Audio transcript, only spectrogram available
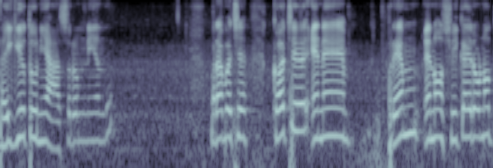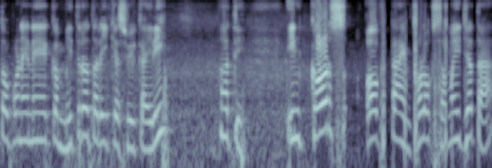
થઈ ગયું હતું ત્યાં આશ્રમની અંદર? બરાબર છે. કચ્છ એને પ્રેમ એનો સ્વીકાર્યો નહોતો, પણ એને એક મિત્ર તરીકે સ્વીકારી હતી. ઇન કોર્સ ઓફ ટાઈમ થોડોક સમય જતાં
